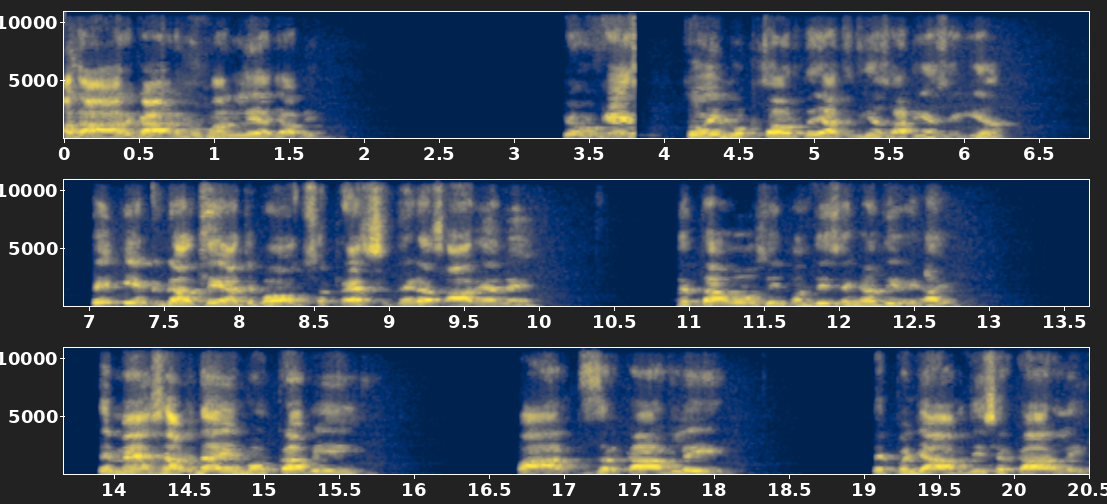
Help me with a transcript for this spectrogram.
ਆਧਾਰ ਕਾਰਡ ਨੂੰ ਮੰਨ ਲਿਆ ਜਾਵੇ। ਕਿਉਂਕਿ ਸੋ ਇਹ ਮੁੱਖ ਤੌਰ ਤੇ ਅੱਜ ਦੀਆਂ ਸਾਡੀਆਂ ਸੀਗੀਆਂ ਤੇ ਇੱਕ ਗੱਲ ਤੇ ਅੱਜ ਬਹੁਤ ਸਟ੍ਰੈਸ ਜਿਹੜਾ ਸਾਰਿਆਂ ਨੇ ਦਿੱਤਾ, ਉਹ ਸੀ ਬੰਦੀ ਸਿੰਘਾਂ ਦੀ ਰਿਹਾਈ। ਤੇ ਮੈਂ ਸਮਝਦਾ ਇਹ ਮੌਕਾ ਵੀ ਭਾਰਤ ਸਰਕਾਰ ਲਈ ਤੇ ਪੰਜਾਬ ਦੀ ਸਰਕਾਰ ਲਈ।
